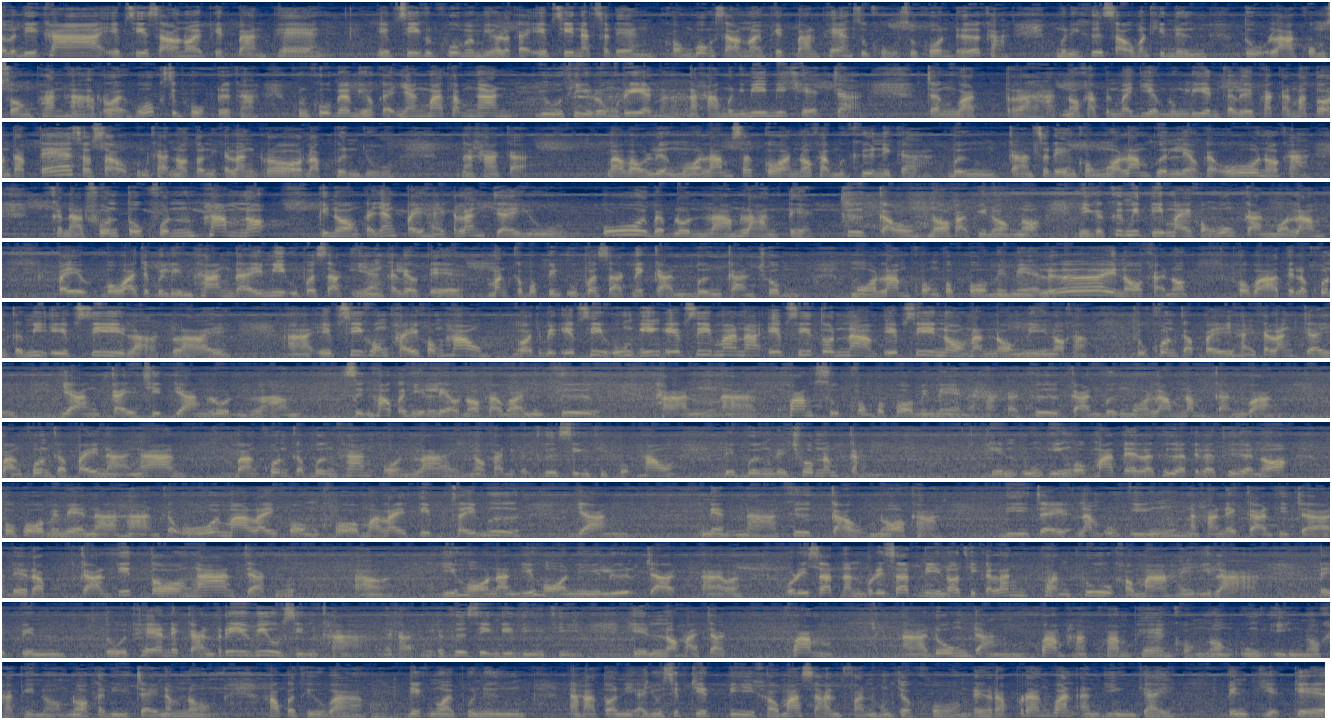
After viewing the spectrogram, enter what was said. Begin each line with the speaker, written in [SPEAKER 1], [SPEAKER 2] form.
[SPEAKER 1] สวัสดีค่ะเอฟซีสาวน้อยเพชรบานแพงเอฟซีคุณครูแม่เหมียวแล้วก็เอฟซีนักแสดงของวงสาวน้อยเพชรบานแพงสุขูสุโคนเด้อค่ะมื้อนี้คือเสาร์วันที่หนึ่งตุลาคม 2566เด้อค่ะ คุณครูแม่เหมียวก็ยังมาทำงานอยู่ที่โรงเรียนนะคะมื้อนี้มีมีแขกจากจังหวัดตราดเนาะค่ะเพิ่นมาเยี่ยมโรงเรียนก็เลยพากันมาต้อนรับแต่เสาๆคุณค่ะเนาะตอนนี้กำลังรอรับเพิ่นอยู่นะคะก็ มาเว้าเรื่องหมอลำซะก่อนเนาะค่ะมือคืนนี่ก็เบิ่งการแสดงของหมอลำเพิ่นแล้วก็โอ้เนาะค่ะ ขนาดฝนตกฝนห้ำเนาะพี่น้องก็ยังไปให้กำลังใจอยู่ โอ้ยแบบล้นหลามลานแตกคือเก่าเนาะค่ะ พี่น้องเนาะนี่ก็คือมิติใหม่ของวงการหมอลำไปบ่ว่าจะไปหลินทางใดมีอุปสรรคอียงก็แล้วแต่ มันก็บ่เป็นอุปสรรคในการเบิ่งการชมหมอลำของพ่อพอแม่ๆเลยเนาะค่ะเนาะ เพราะว่าแต่ละคนก็มี FC หลากหลายอ่า FC ของไผของเฮาก็จะเป็น FC อุ้งอิง FC มานา FC ต้นน้ำ FC น้องนั่นน้องนี่เนาะค่ะ ทุกคนก็ไปให้กำลังใจยางไก่ชิดยางล้นหลาม ซึ่งเฮาก็เห็นแล้วเนาะค่ะว่านี่คือฐานความสุขของพ่อพ่อแม่แม่นะคะก็คือการเบิงหมอลำนํกันว่าง บางคนก็ไปหนางาน บางคนก็เบิ่งทางออนไลน์เนาะค่ะนี่ก็คือสิ่งที่พวกเฮาได้เบิงได้ชมน้ำกัน เห็นอุ้งอิงออกมาแต่ละเทือแต่ละเทือเนาะพ่อพ่อแม่แม่หนาหานก็โอ้ยมาไล่ของคอมาไล่ติบใส่มืออย่างแน่นหนาคือเก่าเนาะค่ะ ดีใจน้ำอุ้งอิงนะคะ ในการที่จะได้รับการติดต่องานจากอ่ายี่ห้อนั้นยี่ห้อนี้หรือจากอ่าบริษัทนั้นบริษัทนี้เนาะที่กำลังฝังพรูเขามาให้อีลาได้เป็นตัวแทนในการรีวิวสินค้านะคะนี่ก็คือสิ่งดีๆที่เห็นเนาะค่ะจากความ โด่งดังความหักความแพงของน้องอุ้งอิงเนาะค่ะพี่น้องเนาะก็ดีใจน้ำน้องเฮาก็ถือว่าเด็กหน่อยผู้หนึ่งนะคะ ตอนนี้อายุ 17 ปีเขามาสารฝันของเจ้าของได้รับรางวัลอันยิ่งใหญ่เป็นเกียรติแก่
